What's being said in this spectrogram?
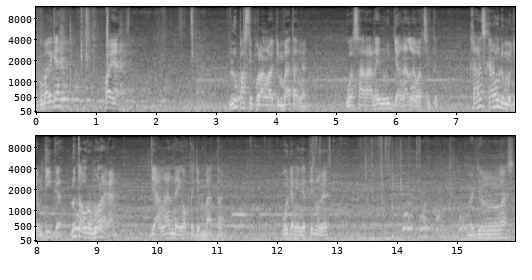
Gue balik ya. Oh ya. Lu pasti pulang lewat jembatan kan? Gua saranin lu jangan lewat situ. Karena sekarang udah mau jam 3. Lu tahu rumornya kan? Jangan nengok ke jembatan. Gue udah ngingetin lu ya. Gak jelas.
